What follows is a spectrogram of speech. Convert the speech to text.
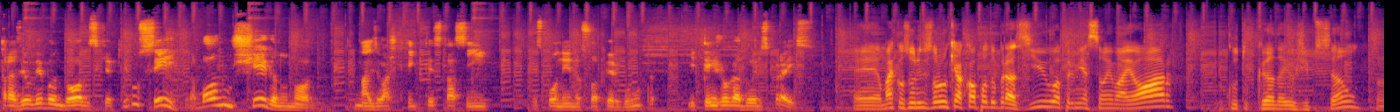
trazer o Lewandowski aqui, não sei, a bola não chega no 9 mas eu acho que tem que testar sim, respondendo a sua pergunta, e tem jogadores para isso. É, o Michael Zurinos falando que a Copa do Brasil, a premiação é maior, cutucando aí o Gipsão, para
